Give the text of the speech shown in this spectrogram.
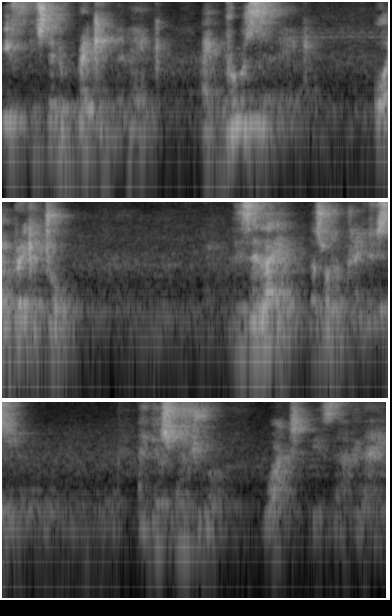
If instead of breaking the leg, I bruise the leg, or I break a toe, there's a line. That's what I'm trying to say. I just want to know what is that line?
